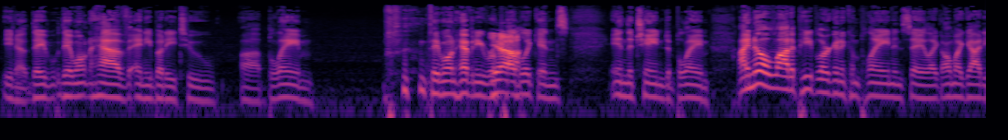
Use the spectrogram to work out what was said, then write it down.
you know, they they won't have anybody to uh, blame. they won't have any Yeah. Republicans in the chain to blame. I know a lot of people are going to complain and say like, "Oh my God,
